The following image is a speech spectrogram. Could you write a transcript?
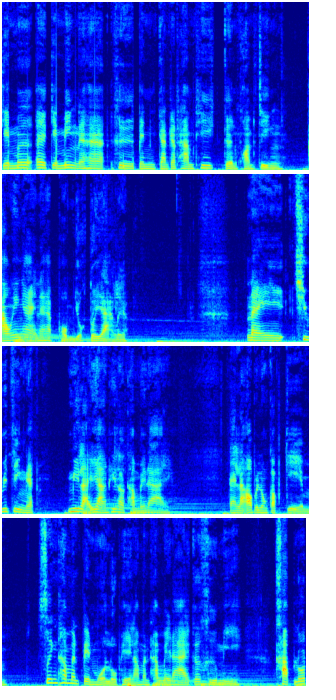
Gamer เอ้ย Gaming นะฮะ คือเป็นการกระทำที่เกินความจริง เอาง่ายๆนะครับ ผมยกตัวอย่างเลย ในชีวิตจริงเนี่ย มีหลายอย่างที่เราทำไม่ได้ แต่เราเอาไปลงกับเกม ซึ่งถ้ามันเป็นโหมดโลเพแล้วมันทำไม่ได้ก็คือมีขับรถ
